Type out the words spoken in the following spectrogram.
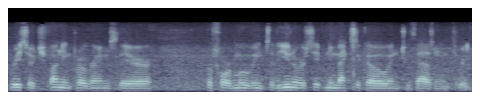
research funding programs there before moving to the University of New Mexico in 2003.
